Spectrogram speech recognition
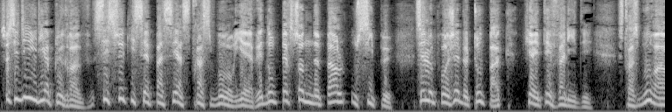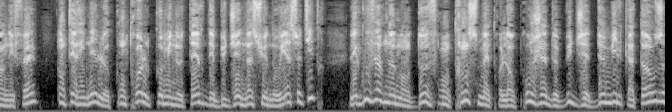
Ceci dit, il y a plus grave. C'est ce qui s'est passé à Strasbourg hier et dont personne ne parle ou si peu. C'est le projet de Tupac qui a été validé. Strasbourg a en effet entériné le contrôle communautaire des budgets nationaux et à ce titre, les gouvernements devront transmettre leur projet de budget 2014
